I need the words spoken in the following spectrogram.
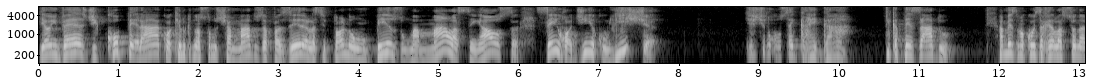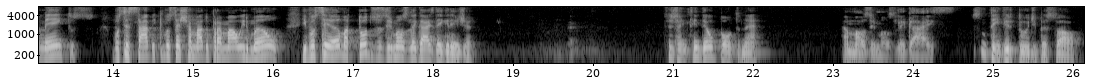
e ao invés de cooperar com aquilo que nós somos chamados a fazer, elas se tornam um peso, uma mala sem alça, sem rodinha, com lixa. E a gente não consegue carregar, fica pesado. A mesma coisa relacionamentos. Você sabe que você é chamado para amar o irmão e você ama todos os irmãos legais da igreja. Você já entendeu o ponto, né? Amar os irmãos legais. Isso não tem virtude, pessoal.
